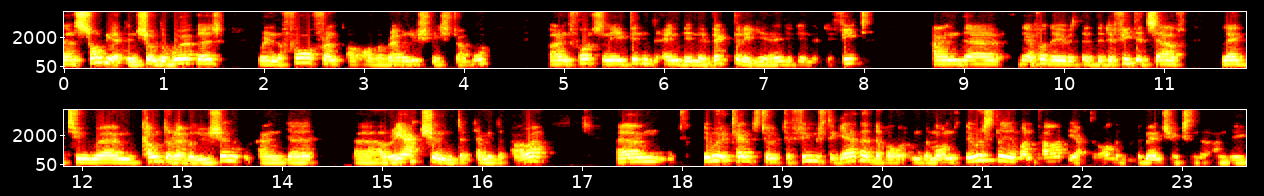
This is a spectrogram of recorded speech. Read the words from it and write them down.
uh, Soviet and showed the workers were in the forefront of, of a revolutionary struggle. But unfortunately, it didn't end in a victory, it ended in a defeat. And uh, therefore, the, the, defeat itself led to um, counter revolution and uh, uh, a reaction to coming to power. Um, there were attempts to, to fuse together the, the Mon- they were still in one party after all, the, the Mensheviks and the, and the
